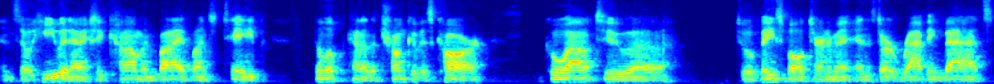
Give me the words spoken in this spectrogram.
And so he would actually come and buy a bunch of tape, fill up kind of the trunk of his car, go out to uh, to a baseball tournament and start wrapping bats.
